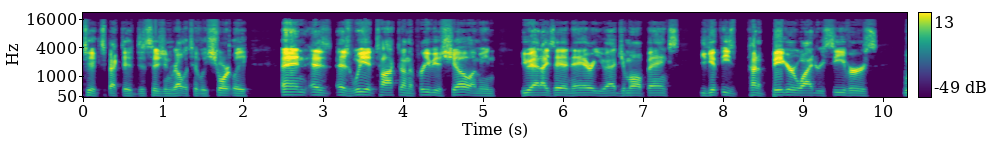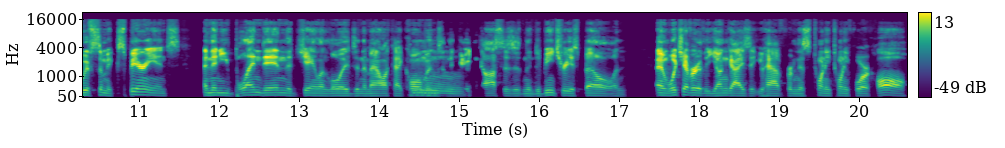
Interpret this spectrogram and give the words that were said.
to expect a decision relatively shortly. And as as we had talked on the previous show, I mean, you add Isaiah Neyor, you add Jahmal Banks, you get these kind of bigger wide receivers with some experience, and then you blend in the Jalen Lloyds and the Malachi Colemans and the Mm. Jaidyn Dosses and the Demetrius Bell and and whichever of the young guys that you have from this 2024 call.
